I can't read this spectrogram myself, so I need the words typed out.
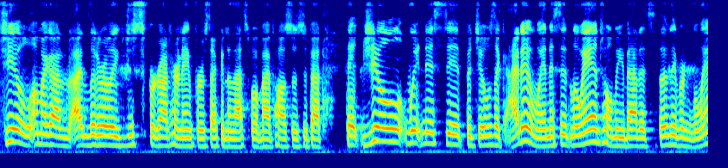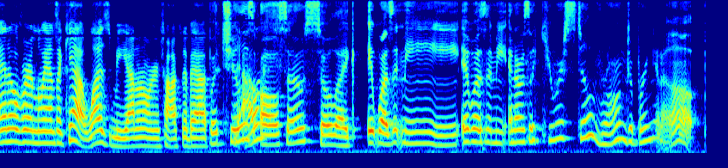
Jill. Oh my God, I literally just forgot her name for a second, and that's what my pause was about. That Jill witnessed it, but Jill was like, I didn't witness it. Luann told me about it. So then they bring Luann over, and Luann's like, Yeah, it was me. I don't know what you're talking about. But Jill is also so like, it wasn't me. It wasn't me. And I was like, you were still wrong to bring it up.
